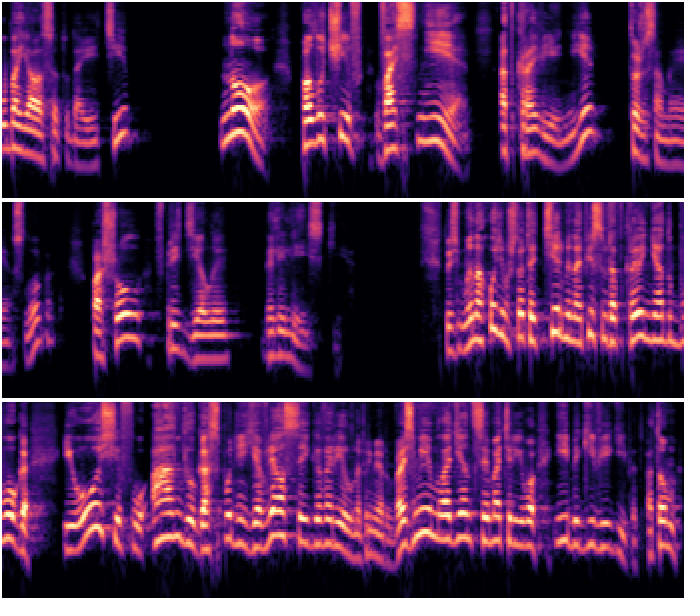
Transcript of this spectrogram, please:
убоялся туда идти, но, получив во сне откровение, то же самое слово, пошел в пределы галилейские. То есть мы находим, что этот термин описывает откровение от Бога. Иосифу ангел Господень являлся и говорил, например, «Возьми младенца и матери его и беги в Египет». Потом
